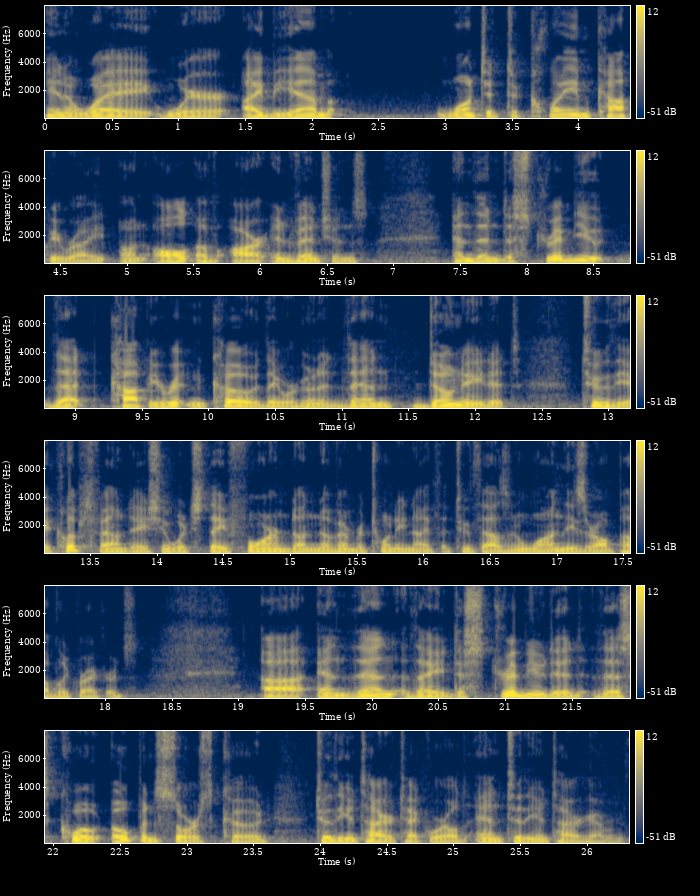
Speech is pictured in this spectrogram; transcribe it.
in a way where IBM wanted to claim copyright on all of our inventions and then distribute that copywritten code. They were going to then donate it to the Eclipse Foundation, which they formed on November 29th of 2001. These are all public records. Uh, and then they distributed this, quote, open source code to the entire tech world and to the entire government.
